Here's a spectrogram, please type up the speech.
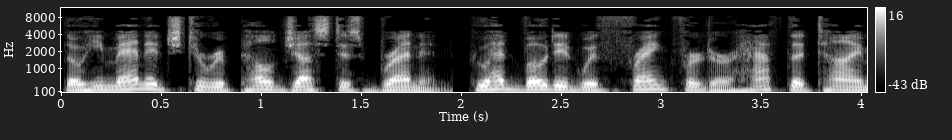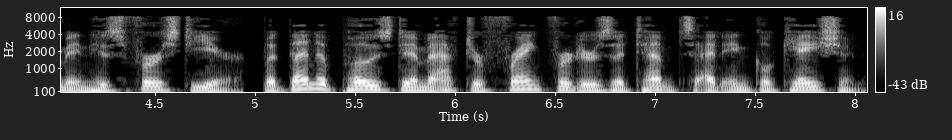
though he managed to repel Justice Brennan, who had voted with Frankfurter half the time in his first year, but then opposed him after Frankfurter's attempts at inculcation.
